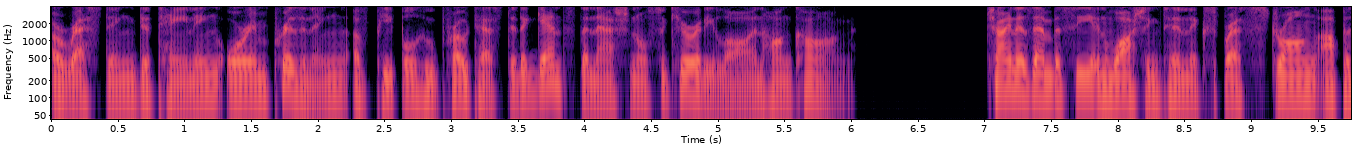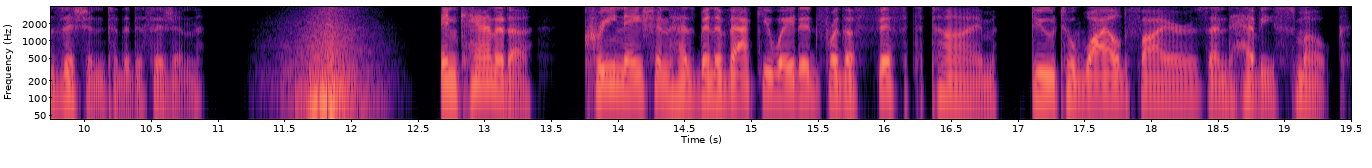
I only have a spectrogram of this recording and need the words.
arresting, detaining, or imprisoning of people who protested against the national security law in Hong Kong. China's embassy in Washington expressed strong opposition to the decision. In Canada, Cree Nation has been evacuated for the fifth time due to wildfires and heavy smoke.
